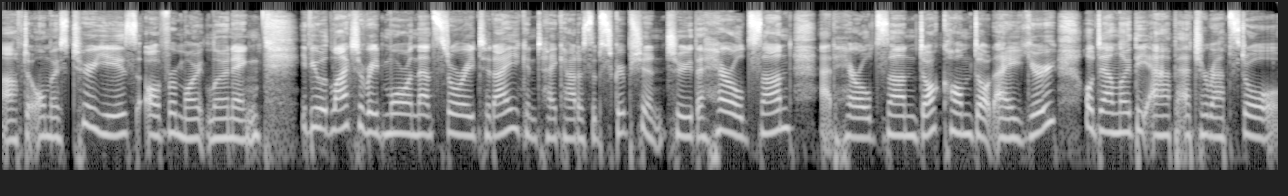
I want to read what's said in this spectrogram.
after almost two years of remote learning. If you would like to read more on that story today, you can take out a subscription to the Herald Sun at heraldsun.com.au or download the app at your app store.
